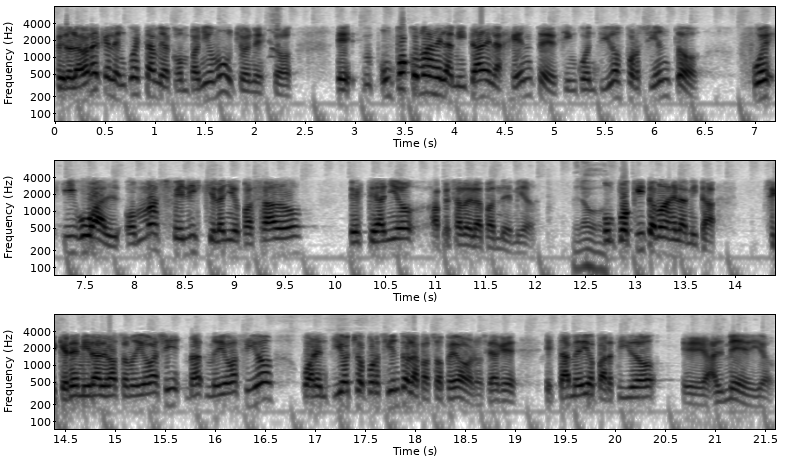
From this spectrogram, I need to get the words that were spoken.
pero la verdad que la encuesta me acompañó mucho en esto. Eh, un poco más de la mitad de la gente, 52%, fue igual o más feliz que el año pasado este año a pesar de la pandemia. Un poquito más de la mitad. Si querés mirar el vaso medio vacío, medio vacío 48% la pasó peor, o sea que está medio partido eh, al medio.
